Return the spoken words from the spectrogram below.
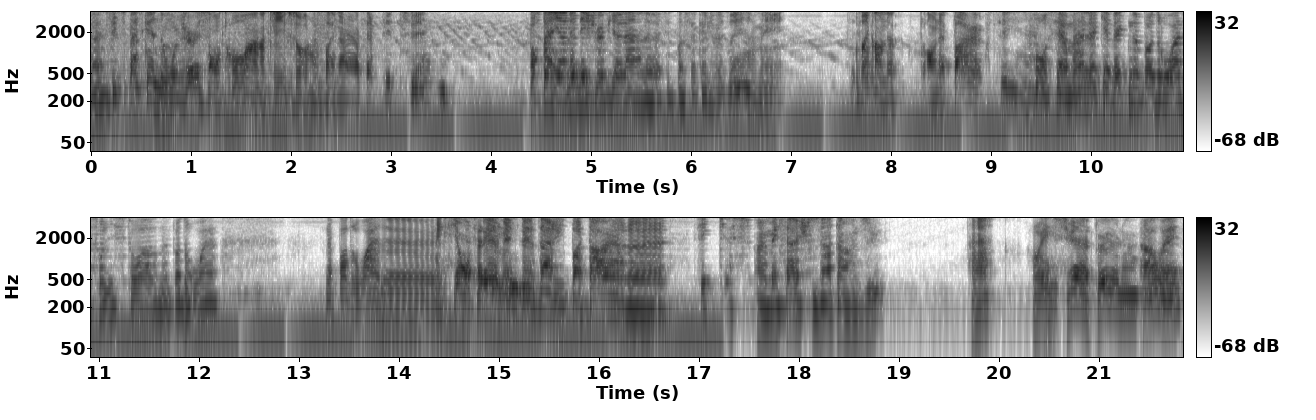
Hein? C'est-tu parce que nos jeux sont trop ancrés sur un bonheur perpétuel? Pourtant, il y en a des jeux violents, là. C'est pas ça que je veux dire, mais. On dirait qu'on a, on a peur, tu sais. Foncièrement, le Québec n'a pas droit à son histoire, n'a pas droit. N'a pas droit de. Mais si on fait une espèce d'Harry Potter, euh, c'est un message sous-entendu. Hein? Oui. Tu suis un peu, là. Ah ouais?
